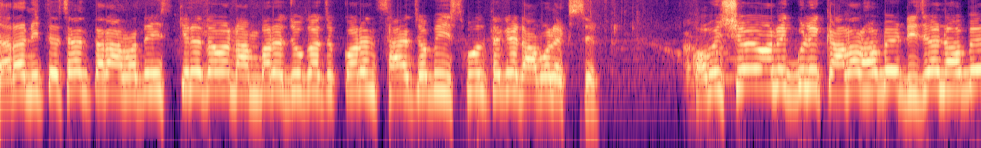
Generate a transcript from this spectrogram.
যারা নিতে চান, তারা আমাদের স্ক্রিনে দেওয়া নাম্বারে যোগাযোগ করেন। সাইজ হবে স্মল থেকে ডাবল এক্সেল অবশ্যই অনেকগুলি কালার হবে ডিজাইন হবে।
